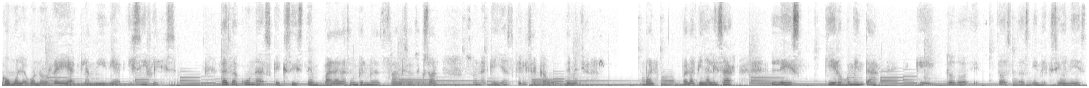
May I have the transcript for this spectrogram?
como la gonorrea, clamidia y sífilis. Las vacunas que existen para las enfermedades de transmisión sexual son aquellas que les acabo de mencionar. Bueno, para finalizar, les quiero comentar que todas estas infecciones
